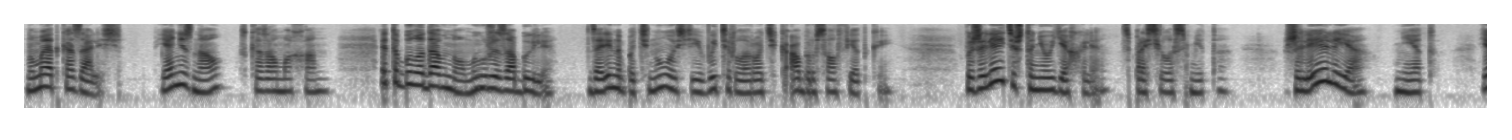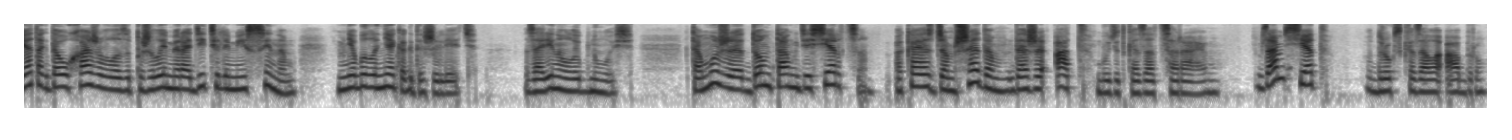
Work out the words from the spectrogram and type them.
но мы отказались». «Я не знал», — сказал Махан. «Это было давно, мы уже забыли». Зарина потянулась и вытерла ротик Абру салфеткой. «Вы жалеете, что не уехали?» — спросила Смита. Жалею ли я? Нет. Я тогда ухаживала за пожилыми родителями и сыном. Мне было некогда жалеть. Зарина улыбнулась. К тому же дом там, где сердце. Пока я с Джамшедом, даже ад будет казаться раем. «Замсед», — вдруг сказала Абру.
